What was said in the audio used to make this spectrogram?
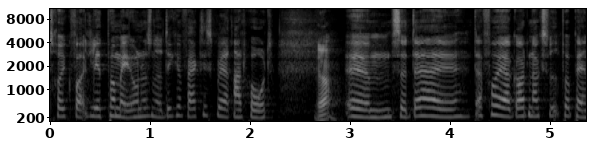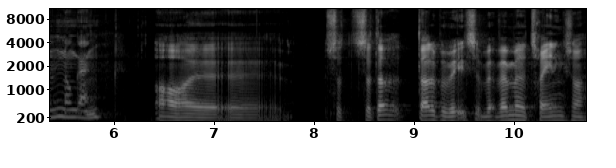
trykke folk lidt på maven og sådan noget, det kan faktisk være ret hårdt. Ja, Øhm, så der, øh, der får jeg godt nok sved på panden nogle gange. og øh, øh, så, så der, der er det bevægelse. Hvad med træning så?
